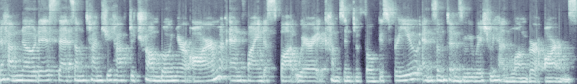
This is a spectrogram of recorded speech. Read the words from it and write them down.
have noticed that sometimes you have to trombone your arm and find a spot where it comes into focus for you. And sometimes we wish we had longer arms.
